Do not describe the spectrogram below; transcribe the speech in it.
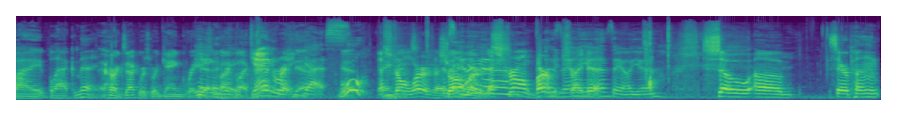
by black men. Her exact words were gang raped Gang by rape. black Gang men. Gang rape. Yeah. Yes. Yeah. Woo, that's Gang strong rapes. words right Strong there. words. That's strong verbiage right there. Azealia, Azealia. So. Um, Sarah Palin,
